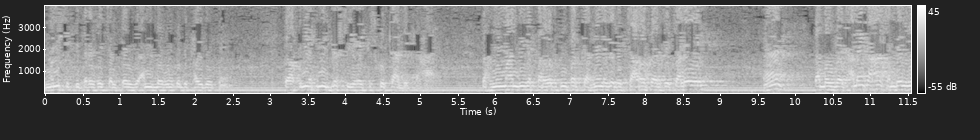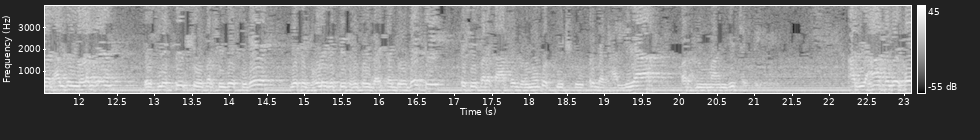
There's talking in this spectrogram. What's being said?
मनुष्य की तरह से चलते हुए अन्य लोगों को दिखाई देते हैं। तो अपनी अपनी दृष्टि है किसको क्या दिख रहा है। तो हनुमान जी जब पर्वत के ऊपर चढ़ने लगे तो चारों पैर से चले। हैं? तब वो बैठाने कहा कंधे में बैठा तो लड़क गए तो इसलिए पीठ के ऊपर सीधे सीधे, जैसे घोड़े के पीठ पर कोई बैठे दो व्यक्ति, इसी प्रकार से दोनों को पीठ के ऊपर बैठा लिया और हनुमान जी चल दिए अब यहाँ से देखो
